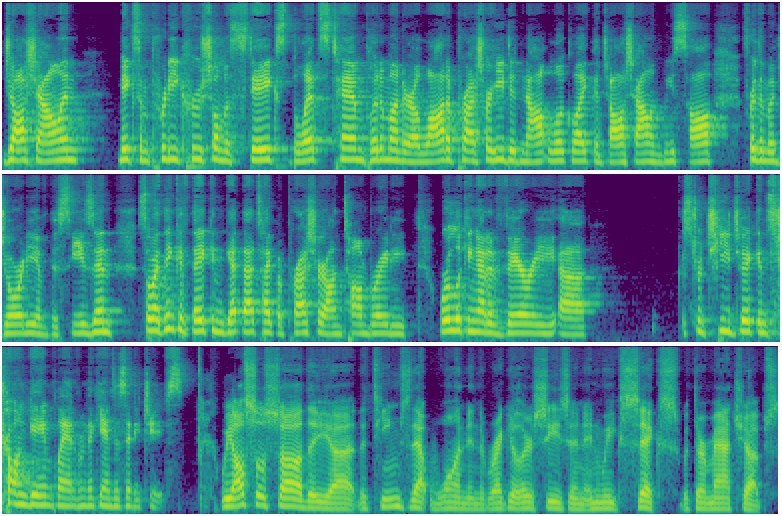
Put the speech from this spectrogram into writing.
Josh Allen make some pretty crucial mistakes, blitzed him, put him under a lot of pressure. He did not look like the Josh Allen we saw for the majority of the season. So I think if they can get that type of pressure on Tom Brady, we're looking at a very uh, strategic and strong game plan from the Kansas City Chiefs. We also saw the uh, the teams that won in the regular season in Week Six with their matchups.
